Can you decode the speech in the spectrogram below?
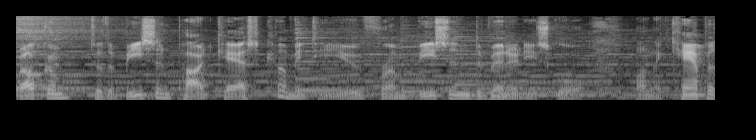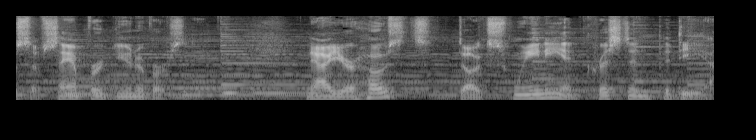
Welcome to the Beeson Podcast coming to you from Beeson Divinity School on the campus of Samford University. Now, your hosts, Doug Sweeney and Kristen Padilla.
